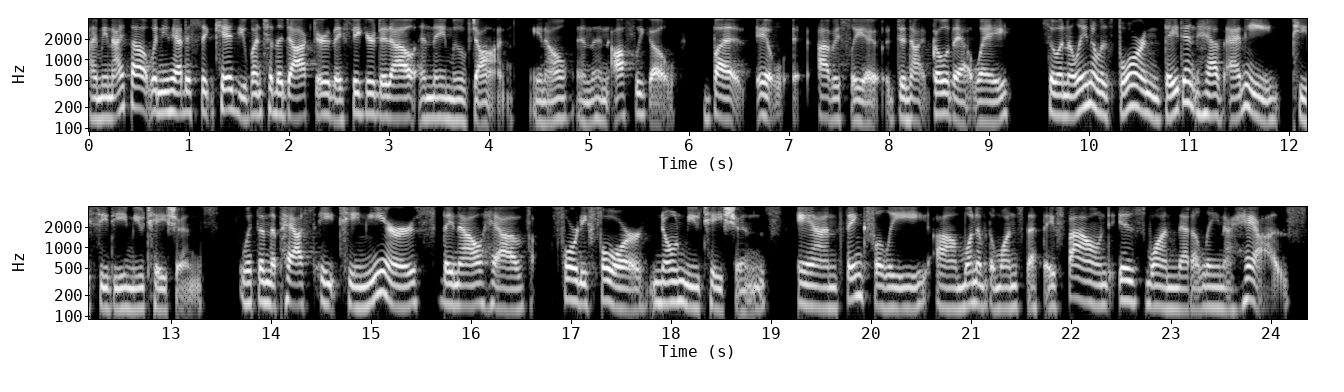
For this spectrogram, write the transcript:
I mean, I thought when you had a sick kid, you went to the doctor, they figured it out, and they moved on, you know, and then off we go. But it obviously it did not go that way. So when Elena was born, they didn't have any PCD mutations. Within the past 18 years, they now have 44 known mutations. And thankfully, um, one of the ones that they found is one that Elena has.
